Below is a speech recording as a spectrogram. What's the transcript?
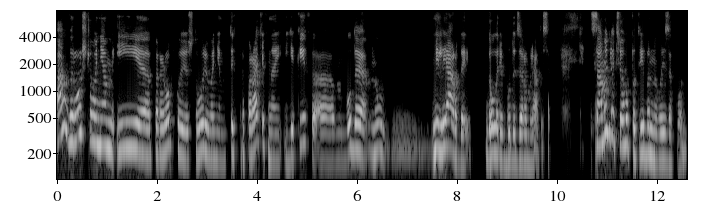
а вирощуванням і е, переробкою, створюванням тих препаратів, на яких е, буде ну, мільярди доларів будуть зароблятися. Саме для цього потрібен новий закон.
